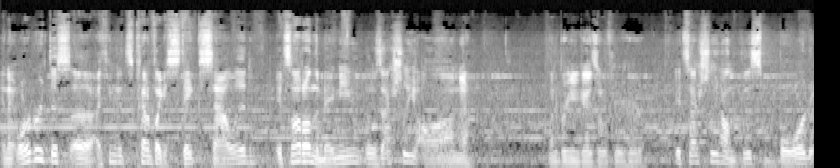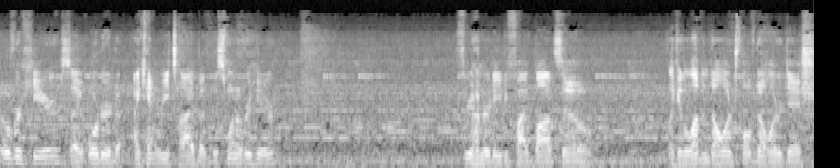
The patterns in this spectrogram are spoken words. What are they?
And I ordered this, uh, I think it's kind of like a steak salad. It's not on the menu. It was actually on, I'm gonna bring you guys over here. It's actually on this board over here. So I ordered, I can't retie, but this one over here. 385 baht, so like an $11, $12 dish.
